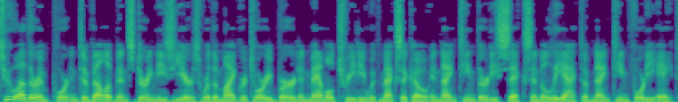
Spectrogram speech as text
Two other important developments during these years were the Migratory Bird and Mammal Treaty with Mexico in 1936 and the Lea Act of 1948.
